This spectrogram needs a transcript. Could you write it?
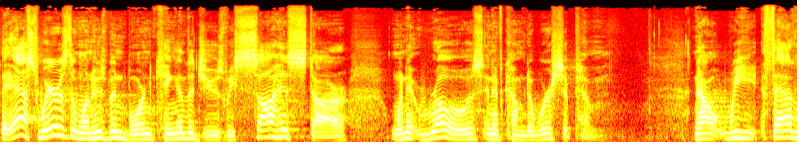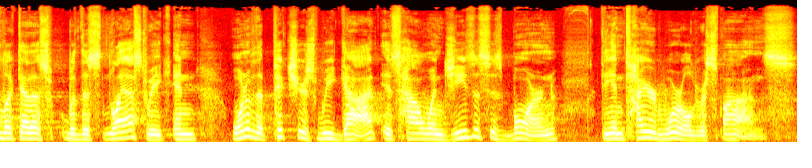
They asked, Where is the one who's been born king of the Jews? We saw his star when it rose and have come to worship him. Now, we, Thad looked at us with this last week, and one of the pictures we got is how when Jesus is born, the entire world responds.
